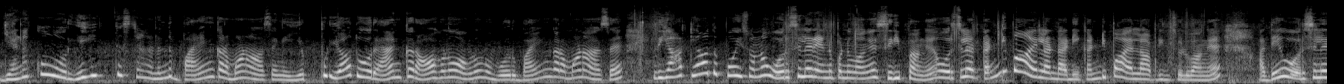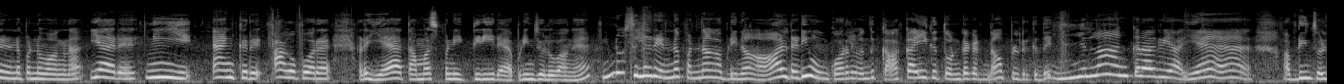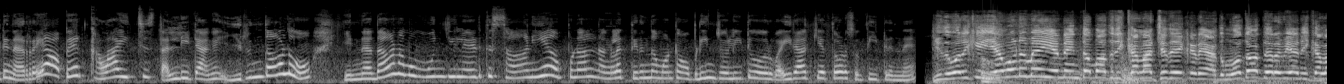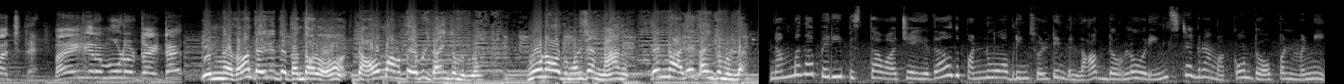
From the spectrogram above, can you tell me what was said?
எனக்கும் ஒரு எயித்து ஸ்டாண்டர்ட்லேருந்து பயங்கரமான ஆசைங்க. எப்படியாவது ஒரு ஆங்கர் ஆகணும் ஆகணும் ஒரு பயங்கரமான ஆசை. இது யார்ட்டையாவது போய் சொன்னால் ஒரு சிலர் என்ன பண்ணுவாங்க? சிரிப்பாங்க. ஒரு சிலர் கண்டிப்பாக ஆயிடலாம்டா நீ கண்டிப்பாக ஆயிடலாம் அப்படின்னு சொல்லுவாங்க. அதே ஒரு சிலர் என்ன பண்ணுவாங்கன்னா யார்? நீ ஆங்கரு ஆக போகிற அட ஏன் தமாஸ் பண்ணி திரியிற? அப்படின்னு சொல்லுவாங்க. இன்னும் சிலர் என்ன பண்ணாங்க அப்படின்னா ஆல்ரெடி உன் குரல் வந்து காக்காய்க்கு தொண்டை கட்டினா அப்படி இருக்குது. நீ எல்லாம் ஆங்கர் ஆகிறியா? ஏன்? அப்படின்னு சொல்லிட்டு நிறையா பேர் கலாய்ச்சி தள்ளிட்டாங்க. இருந்தாலும் என்னதான் நம்ம மூஞ்சியில் எடுத்து சாணியே அப்படினாலும் நாங்களாம் திருந்த மாட்டோம் அப்படின்னு சொல்லிட்டு ஒரு வைராக்கியத்தோட சுத்திட்டு இருந்தேன். இது வரைக்கும் எவனுமே என்ன இந்த மாதிரி கலாச்சதே கிடையாது. முத தடவையா நீ கலாச்சிட்ட பயங்கர மூட் என்னதான் தைரியத்தை தந்தாலும் இந்த அவமானத்தை எப்படி தாங்கிக்க முடியும்? மூணாவது மனுஷன் நானு. என்னாலே தாங்கிக்க முடியல. நம்ம தான் பெரிய பிஸ்தாவாச்சே ஏதாவது பண்ணுவோம் அப்படின்னு சொல்லிட்டு இந்த லாக்டவுனில் ஒரு இன்ஸ்டாகிராம் அக்கௌண்ட் ஓப்பன் பண்ணி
